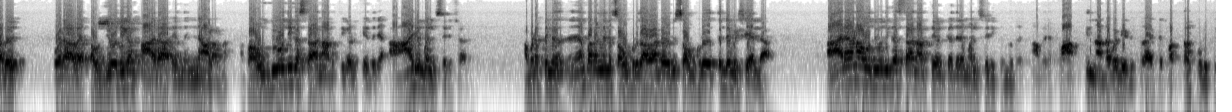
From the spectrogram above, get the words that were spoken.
അത് ഒരാളെ ഔദ്യോഗികം ആരാ എന്ന് ഇന്ന ആളാണ്. അപ്പൊ ഔദ്യോഗിക സ്ഥാനാർത്ഥികൾക്കെതിരെ ആര് മത്സരിച്ചാലും അവിടെ പിന്നെ ഞാൻ പറഞ്ഞ സൗഹൃദം അവരുടെ ഒരു സൗഹൃദത്തിന്റെ വിഷയമല്ല. ആരാണ് ഔദ്യോഗിക സ്ഥാനാർത്ഥികൾക്കെതിരെ മത്സരിക്കുന്നത്? അവരെ പാർട്ടി നടപടി എടുത്തതായിട്ട് പത്രക്കുറിപ്പ്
